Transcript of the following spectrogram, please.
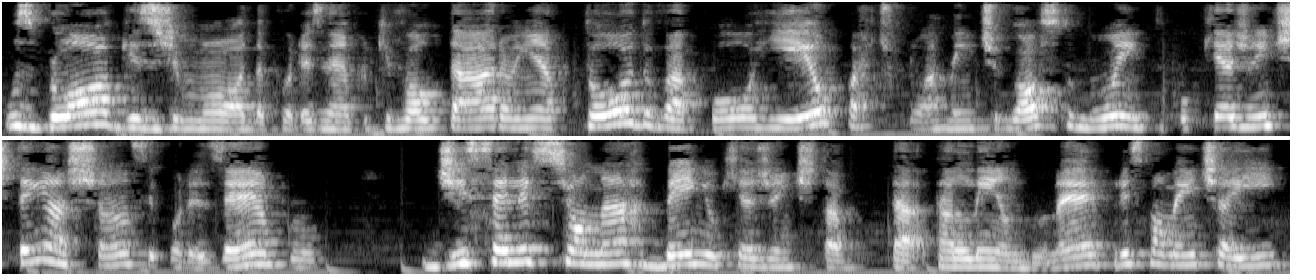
os blogs de moda, por exemplo, que voltaram em a todo vapor, e eu particularmente gosto muito, porque a gente tem a chance, por exemplo, de selecionar bem o que a gente está tá, tá lendo, né? Principalmente aí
